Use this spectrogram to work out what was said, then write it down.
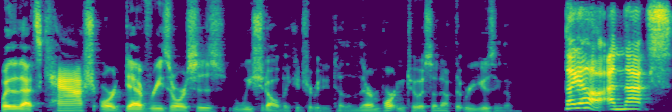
whether that's cash or dev resources, we should all be contributing to them. They're important to us enough that we're using them. They are, and that's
